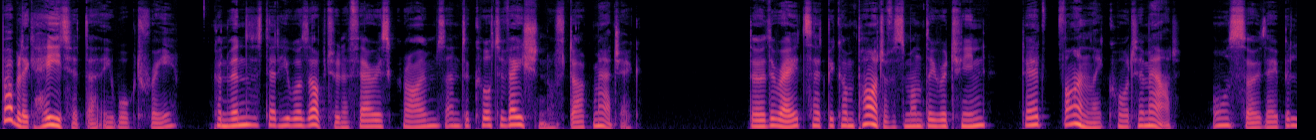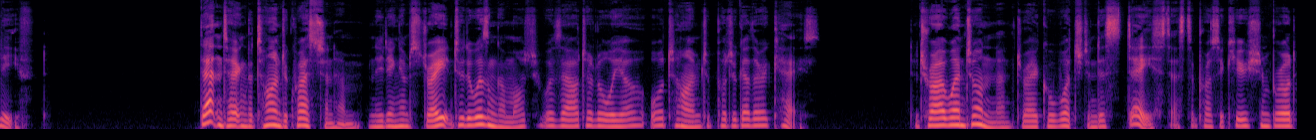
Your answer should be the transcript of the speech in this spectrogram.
Public hated that he walked free, convinced that he was up to nefarious crimes and the cultivation of dark magic. Though the raids had become part of his monthly routine, they had finally caught him out, or so they believed. They hadn't taken the time to question him, leading him straight to the Wizengamot without a lawyer or time to put together a case. The trial went on, and Draco watched in distaste as the prosecution brought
